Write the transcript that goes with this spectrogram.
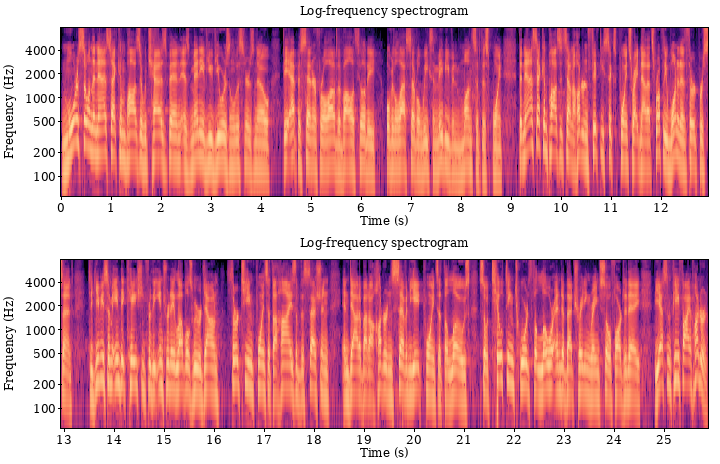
more so in the NASDAQ composite, which has been, as many of you viewers and listeners know, the epicenter for a lot of the volatility over the last several weeks and maybe even months at this point. The NASDAQ composite's down 156 points right now. That's roughly one and a third percent. To give you some indication for the intraday levels, we were down 13 points at the highs of the session and down about 178 points at the lows. So tilting towards the lower end of that trading range so far today. The S&P 500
